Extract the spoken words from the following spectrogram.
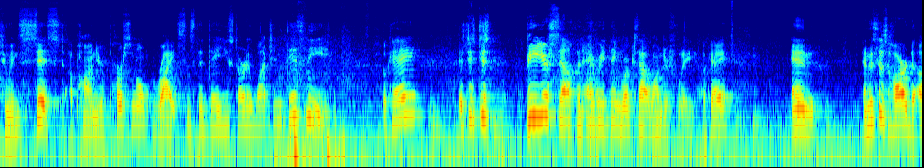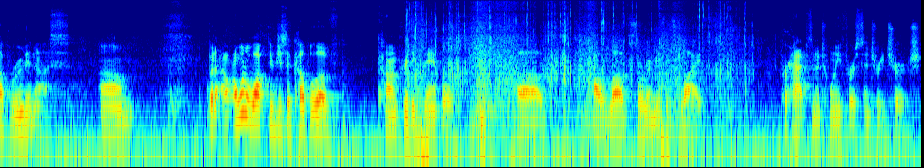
to insist upon your personal rights since the day you started watching Disney. Okay? It's just, just be yourself and everything works out wonderfully. Okay? And, and this is hard to uproot in us. Um, but I, I want to walk through just a couple of concrete examples of how love surrenders its life perhaps in a 21st century church.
